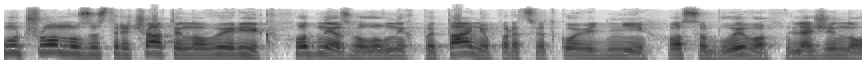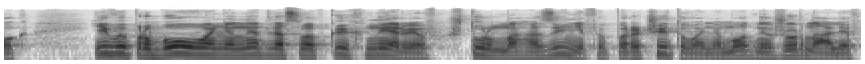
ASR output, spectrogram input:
У чому зустрічати новий рік? Одне з головних питань у передсвяткові дні, особливо для жінок. І випробовування не для слабких нервів, штурм магазинів і перечитування модних журналів.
